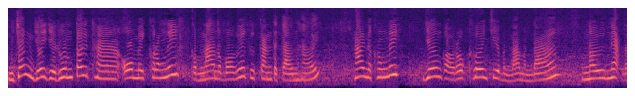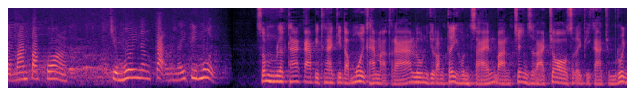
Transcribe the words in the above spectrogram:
អញ្ចឹងនិយាយជារួមទៅថាអូមីក្រុងនេះកំណើនរបស់វាគឺកាន់តែកើនហើយហើយនៅក្នុងនេះយើងក៏រកឃើញជាបណ្ដាបណ្ដានៅអ្នកដែលបានប៉ះពាល់ជាមួយនឹងករណីទី1 សូមរំលឹកថាកាលពីថ្ងៃទី11ខែមករាលោកនាយរដ្ឋមន្ត្រីហ៊ុនសែនបានចេញសារាចរស្តីពីការជំរុញ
